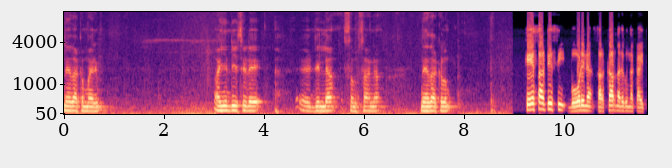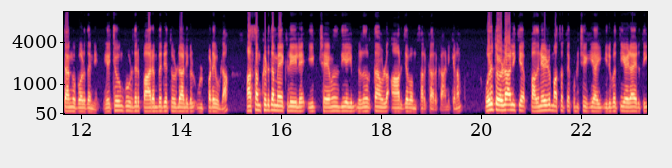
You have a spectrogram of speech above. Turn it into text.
നേതാക്കന്മാരും ഐ എൻ ഡി സിയുടെ ജില്ലാ സംസ്ഥാന നേതാക്കളും K S R T C ബോർഡിന് സർക്കാർ നൽകുന്ന കൈത്താങ്ങ് പോലെ തന്നെ ഏറ്റവും കൂടുതൽ പാരമ്പര്യ തൊഴിലാളികൾ ഉൾപ്പെടെയുള്ള അസംഘടിത മേഖലയിലെ ഈ ക്ഷേമനിധിയെയും നിലനിർത്താനുള്ള ആർജവം സർക്കാർ കാണിക്കണം. ഒരു തൊഴിലാളിക്ക് പതിനേഴ് മാസത്തെ കുടിശ്ശികയായി ഇരുപത്തിയേഴായിരത്തി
